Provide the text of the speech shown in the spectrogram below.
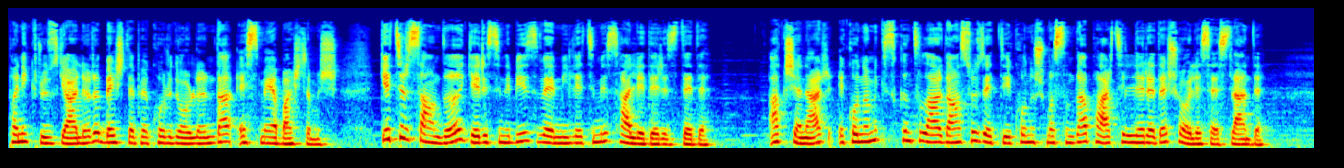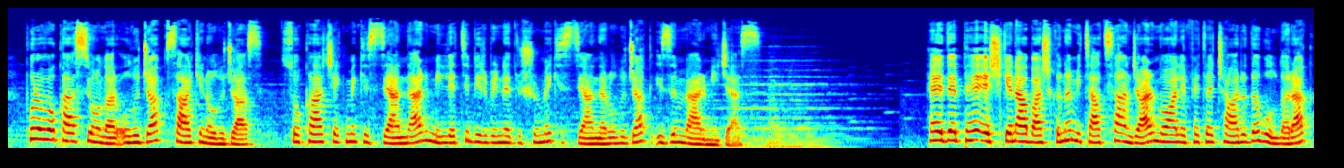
Panik rüzgarları Beştepe koridorlarında esmeye başlamış. Getir sandığı gerisini biz ve milletimiz hallederiz dedi. Akşener, ekonomik sıkıntılardan söz ettiği konuşmasında partililere de şöyle seslendi. Provokasyonlar olacak, sakin olacağız. Sokağa çekmek isteyenler, milleti birbirine düşürmek isteyenler olacak, izin vermeyeceğiz.'' HDP eş genel başkanı Mithat Sancar muhalefete çağrıda bulunarak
